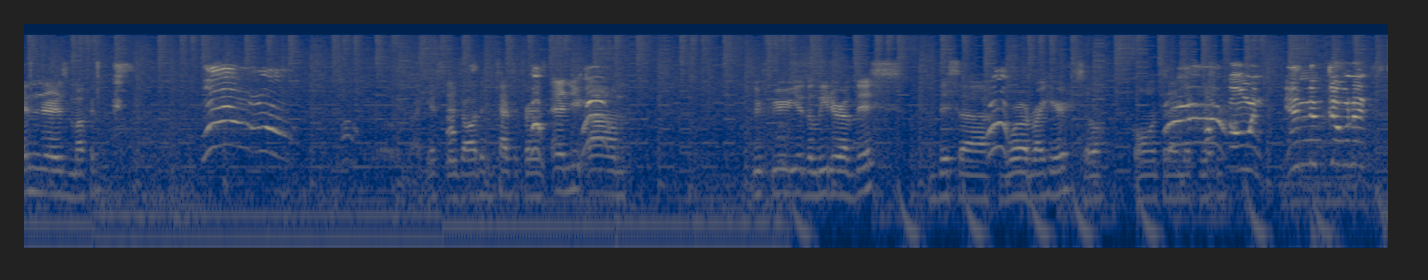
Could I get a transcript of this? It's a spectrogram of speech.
and there's Muffin. I guess there's all different types of friends, and you um, Blue Fury is the leader of this this uh world right here. So go on to that next mission. I'm going in the donuts.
